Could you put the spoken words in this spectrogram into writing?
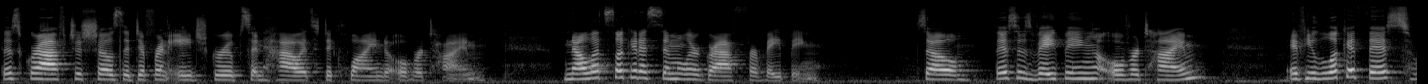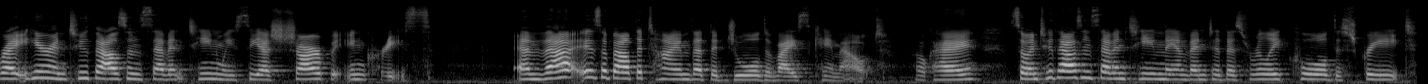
This graph just shows the different age groups and how it's declined over time. Now let's look at a similar graph for vaping. So this is vaping over time. If you look at this right here in 2017, we see a sharp increase. And that is about the time that the Juul device came out, okay? So in 2017, they invented this really cool, discrete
